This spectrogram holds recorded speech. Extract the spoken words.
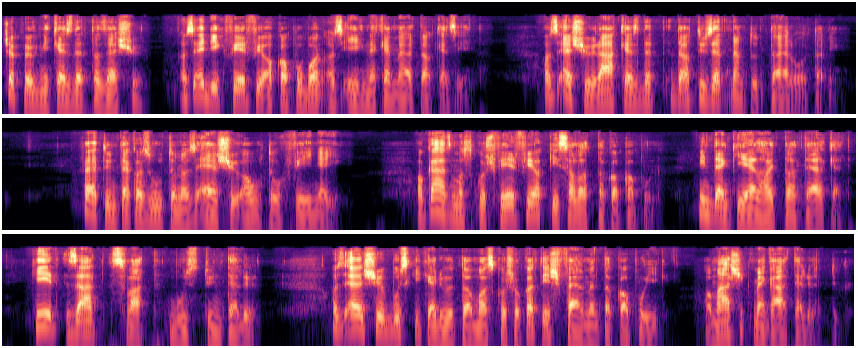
Csöpögni kezdett az eső. Az egyik férfi a kapuban az égnek emelte a kezét. Az eső rákezdett, de a tüzet nem tudta eloltani. Feltűntek az úton az első autók fényei. A gázmaszkos férfiak kiszaladtak a kapun. Mindenki elhagyta a telket. Két zárt SWAT busz tűnt elő. Az első busz kikerülte a maszkosokat, és felment a kapuig. A másik megállt előttük.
